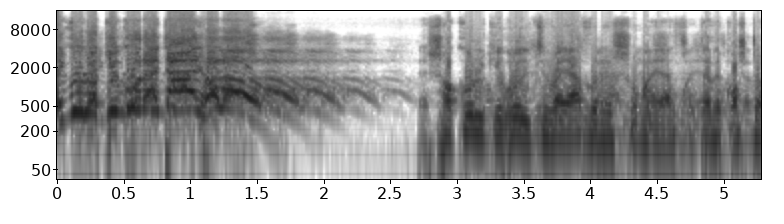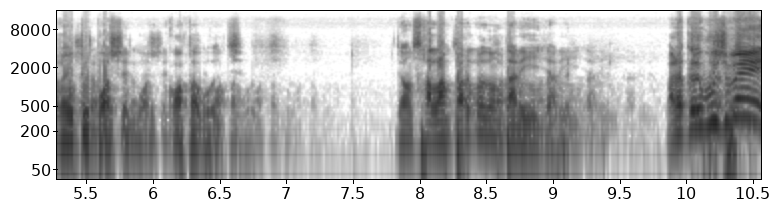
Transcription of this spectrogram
এগুলো কি করে যায় হলো? সকলকে বলছে ভাই, এখনের সময় আছে যাদের কষ্ট হয় একটু বসেন, কথা বলছে। যখন সালাম পার করে তখন দাঁড়িয়ে যাবে। ভালো করে বুঝবেন?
